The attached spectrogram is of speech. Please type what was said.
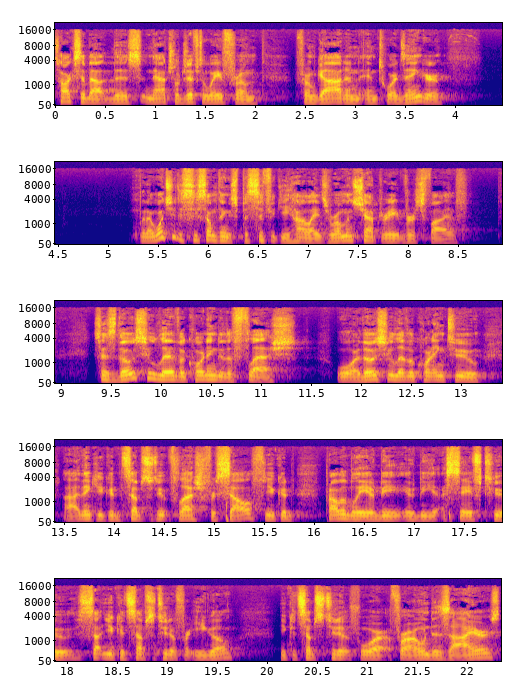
talks about this natural drift away from, from God and, and towards anger. But I want you to see something specific he highlights. Romans chapter 8, verse 5 it says, Those who live according to the flesh, or those who live according to, uh, I think you could substitute flesh for self. You could probably, it would be, it would be safe to, you could substitute it for ego you could substitute it for, for our own desires,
